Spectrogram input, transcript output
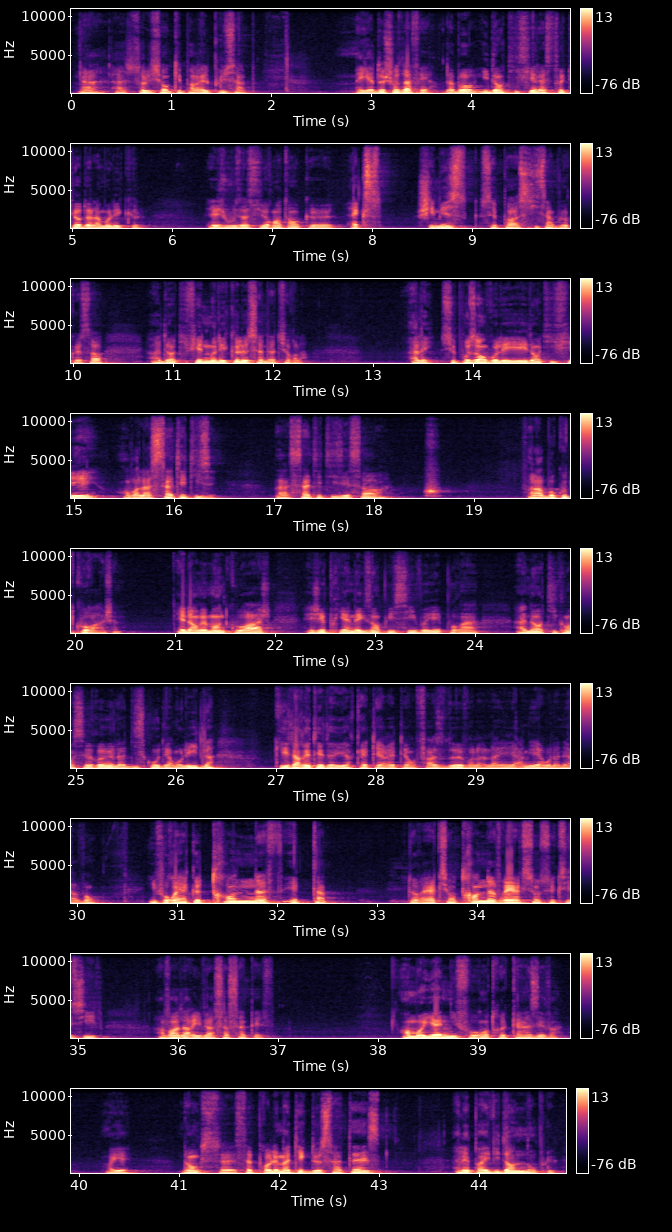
Hein, la solution qui paraît le plus simple. Mais il y a deux choses à faire. D'abord, identifier la structure de la molécule. Et je vous assure, en tant qu'ex-chimiste, ce n'est pas si simple que ça, identifier une molécule de cette nature-là. Allez, supposons que vous l'ayez identifiée, on va la synthétiser. Ben, synthétiser ça, il faudra beaucoup de courage. Hein. Énormément de courage. Et j'ai pris un exemple ici, vous voyez, pour un, anticancéreux, la discodermolide, là, qui est arrêté d'ailleurs, qui a été arrêté en phase 2 voilà, l'année dernière ou l'année avant. Il faut rien que 39 étapes de réaction, 39 réactions successives avant d'arriver à sa synthèse. En moyenne, il faut entre 15 et 20. Voyez Donc cette problématique de synthèse, elle n'est pas évidente non plus.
